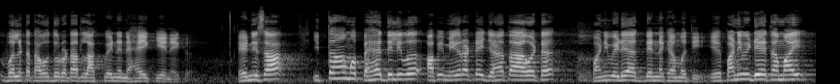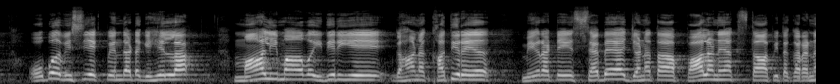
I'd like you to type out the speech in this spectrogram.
වලට තවදුරටත් ලක් වෙන්නේ නැහැ කියන එක. ඒ නිසා ඊටාම පැහැදිලිව අපි මේ රටේ ජනතාවට පණිවිඩයක් දෙන්න කැමතියි. ඒ පණිවිඩය තමයි ඔබ 21 වෙනිදාට ගිහිල්ලා මාලිමාව ඉදිරියේ ගහන කතිරය මේ රටේ සැබෑ ජනතා පාලනයක් ස්ථාපිත කරන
